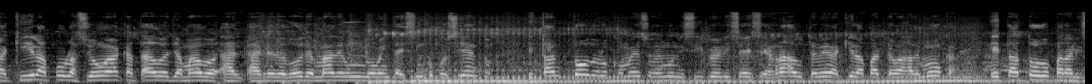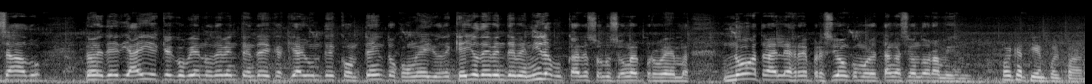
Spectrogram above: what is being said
aquí la población ha acatado el llamado alrededor de más de un 95%. Están todos los comercios del municipio de Licey cerrados. Usted ve aquí la parte baja de Moca, está todo paralizado. Entonces, desde ahí es que el gobierno debe entender que aquí hay un descontento con ellos, de que ellos deben de venir a buscarle solución al problema, no a traerle represión como lo están haciendo ahora mismo. ¿Por qué tiempo el paro?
